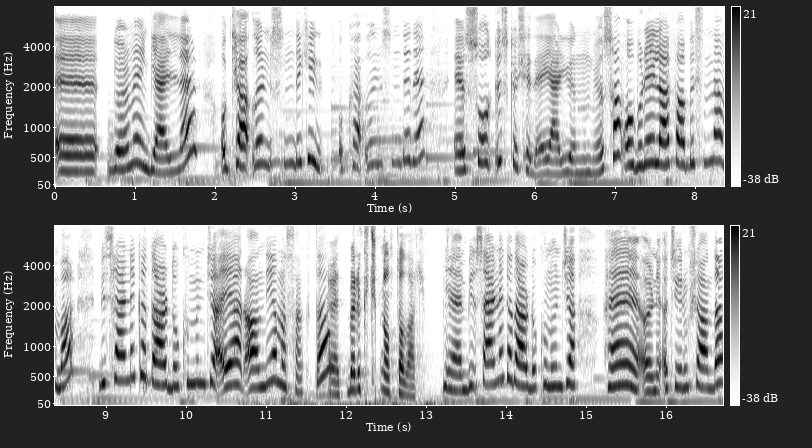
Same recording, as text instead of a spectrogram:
e, görme engelliler o kağıtların üstündeki o kağıtların üstünde de e, sol üst köşede eğer yanılmıyorsam o Braille alfabesinden var. Biz her ne kadar dokununca eğer anlayamasak da Evet böyle küçük noktalar. yani biz her ne kadar dokununca he örneğin atıyorum şu anda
